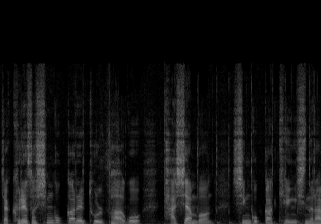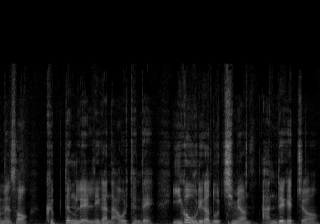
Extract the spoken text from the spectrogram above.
자, 그래서 신고가를 돌파하고 다시 한번 신고가 갱신을 하면서 급등 랠리가 나올 텐데 이거 우리가 놓치면 안 되겠죠.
